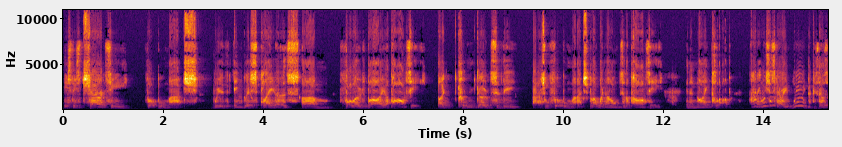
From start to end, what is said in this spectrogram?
It's this charity football match with English players, um, followed by a party. I couldn't go to the actual football match, but I went along to the party in a nightclub, and it was just very weird because there was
